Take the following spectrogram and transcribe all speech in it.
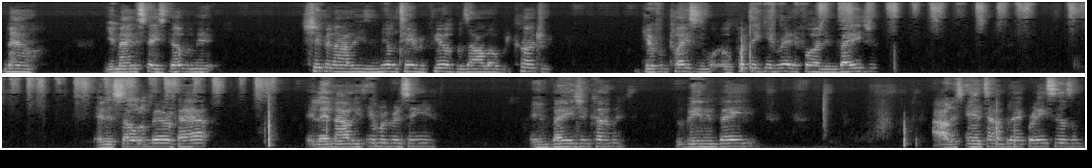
now United States government shipping all these military vehicles all over the country different places of what they get ready for an invasion and it sold America out. They letting all these immigrants in. Invasion coming. We're being invaded. All this anti-black racism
